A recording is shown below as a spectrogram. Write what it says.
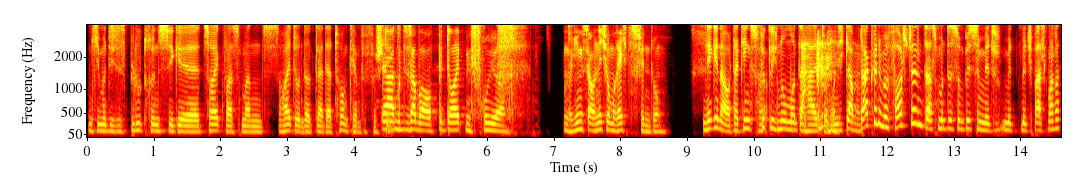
nicht immer dieses blutrünstige Zeug, was man heute unter Gladiatorenkämpfe versteht. Ja, gut, das ist aber auch bedeutend früher. Und da ging es ja auch nicht um Rechtsfindung. Nee, genau, da ging es ja. wirklich nur um Unterhaltung. Und ich glaube, da könnte man vorstellen, dass man das so ein bisschen mit, mit, mit Spaß gemacht hat.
